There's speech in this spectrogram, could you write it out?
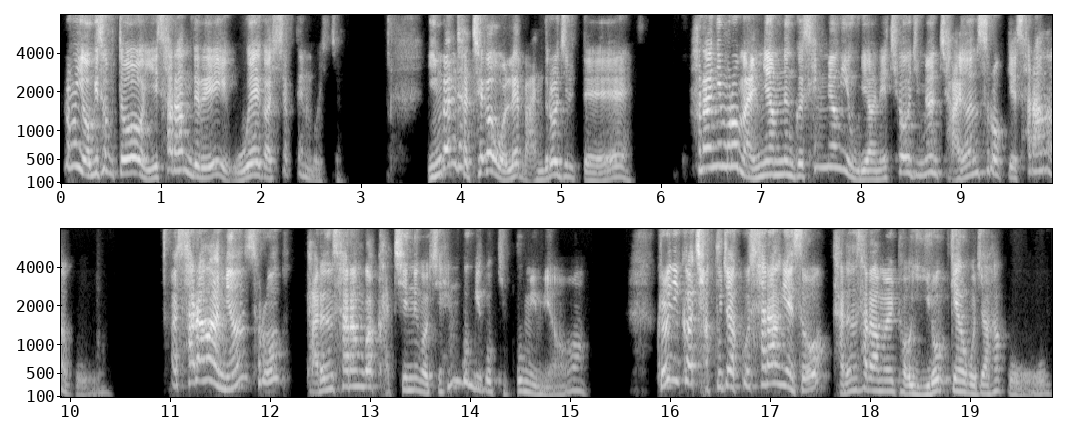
그러면 여기서부터 이 사람들의 오해가 시작되는 것이죠. 인간 자체가 원래 만들어질 때 하나님으로 말미암는 그 생명이 우리 안에 채워지면 자연스럽게 사랑하고 아, 사랑하면 서로 다른 사람과 같이 있는 것이 행복이고 기쁨이며 그러니까 자꾸자꾸 사랑해서 다른 사람을 더 이롭게 하고자 하고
